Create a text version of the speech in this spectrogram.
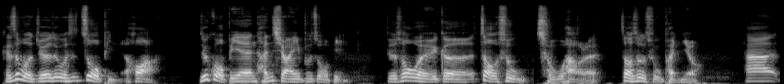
可是，我觉得如果是作品的话，如果别人很喜欢一部作品，比如说我有一个咒术厨好了，咒术厨朋友，他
